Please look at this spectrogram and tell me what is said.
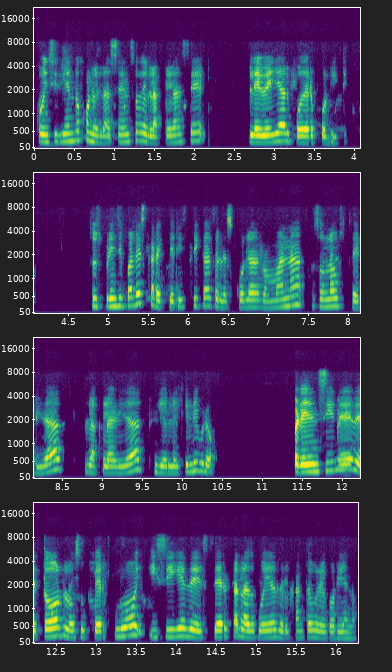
coincidiendo con el ascenso de la clase plebeya al poder político. Sus principales características de la escuela romana son la austeridad, la claridad y el equilibrio. Prescinde de todo lo superfluo y sigue de cerca las huellas del canto gregoriano.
